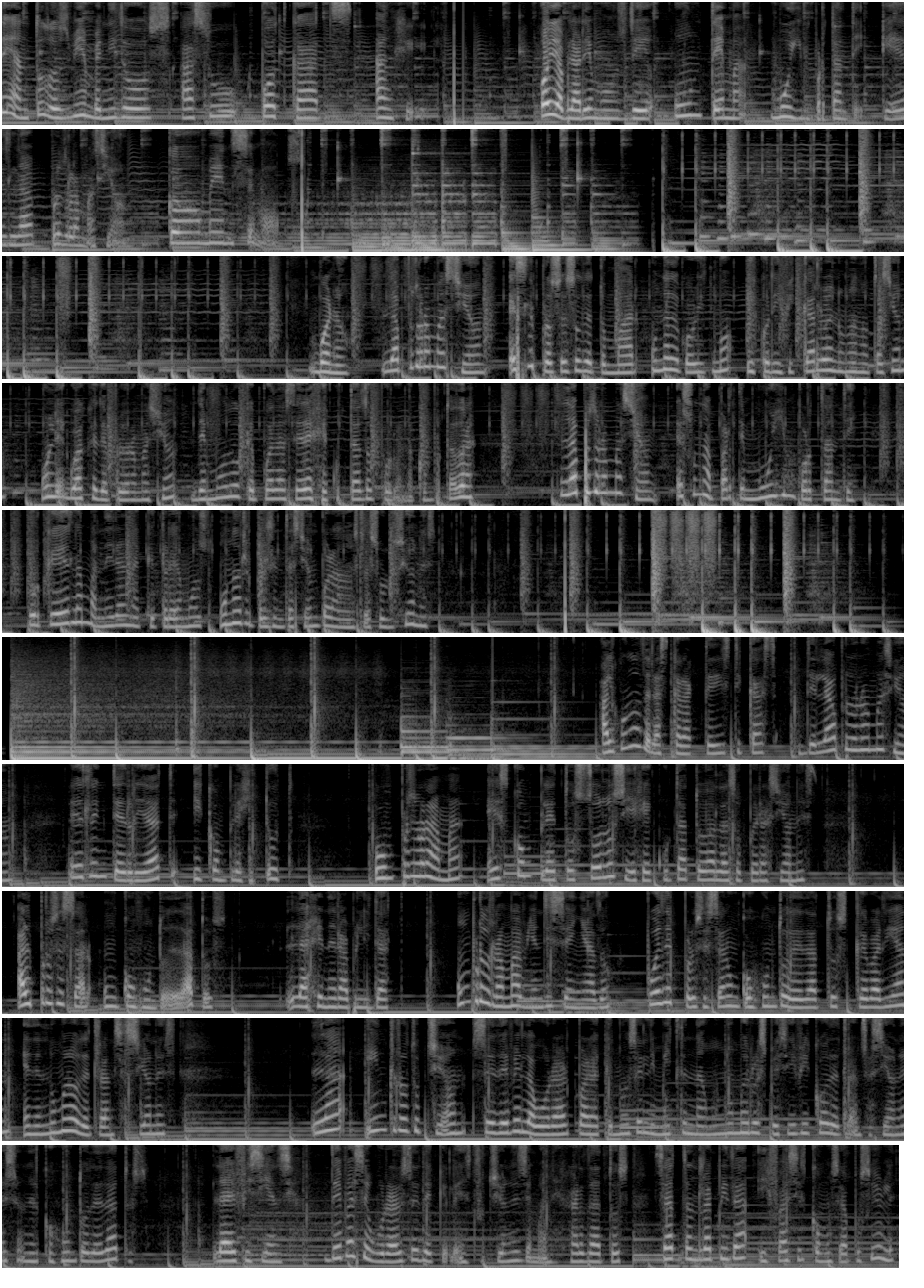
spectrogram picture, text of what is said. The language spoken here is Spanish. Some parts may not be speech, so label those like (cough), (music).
Sean todos bienvenidos a su podcast Ángel. Hoy hablaremos de un tema muy importante que es la programación. Comencemos. Bueno, la programación es el proceso de tomar un algoritmo y codificarlo en una notación, un lenguaje de programación, de modo que pueda ser ejecutado por una computadora. La programación es una parte muy importante porque es la manera en la que traemos una representación para nuestras soluciones. Algunas de las características de la programación es la integridad y complejitud. Un programa es completo solo si ejecuta todas las operaciones al procesar un conjunto de datos. La generabilidad. Un programa bien diseñado puede procesar un conjunto de datos que varían en el número de transacciones la introducción se debe elaborar para que no se limiten a un número específico de transacciones en el conjunto de datos. La eficiencia. Debe asegurarse de que las instrucciones de manejar datos sea tan rápida y fácil como sea posible.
